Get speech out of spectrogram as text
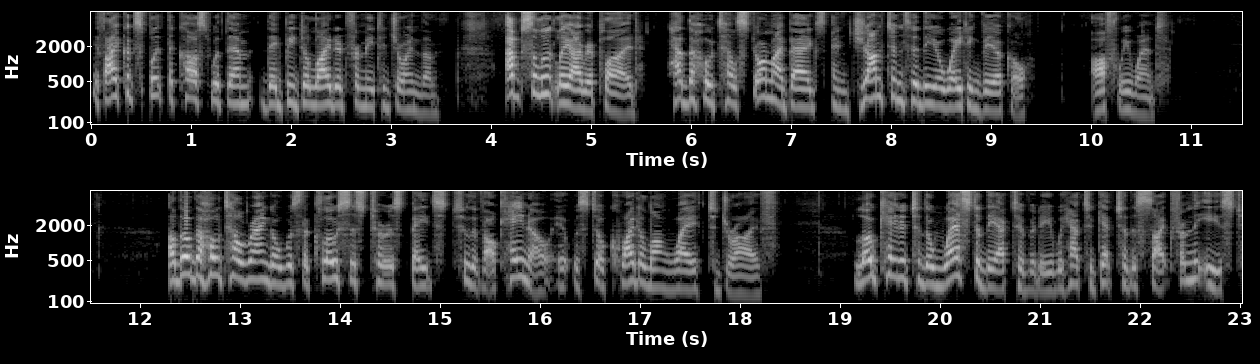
If I could split the cost with them, they'd be delighted for me to join them. Absolutely, I replied, had the hotel store my bags, and jumped into the awaiting vehicle. Off we went. Although the Hotel Ranga was the closest tourist base to the volcano, it was still quite a long way to drive. Located to the west of the activity, we had to get to the site from the east,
